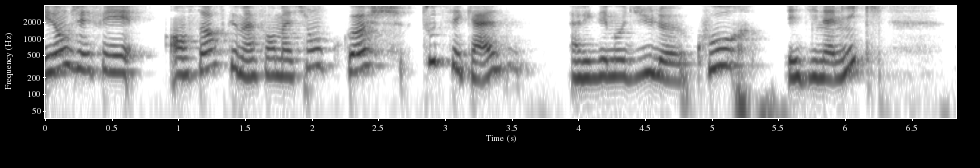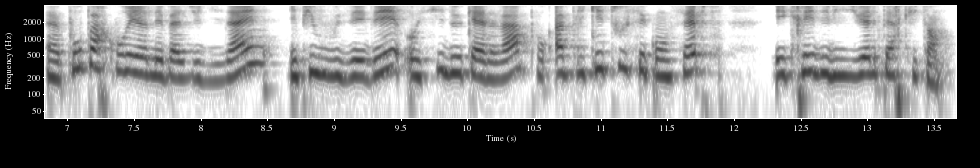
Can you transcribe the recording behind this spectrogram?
Et donc j'ai fait en sorte que ma formation coche toutes ces cases avec des modules courts et dynamiques euh, pour parcourir les bases du design et puis vous aider aussi de Canva pour appliquer tous ces concepts et créer des visuels percutants.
